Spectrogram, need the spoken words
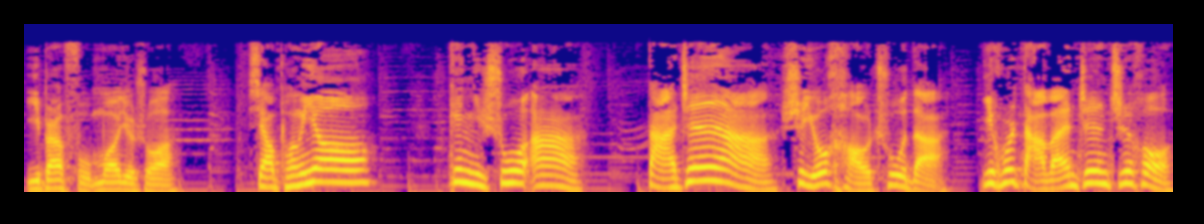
一边抚摸就说：“小朋友，跟你说啊，打针啊是有好处的，一会儿打完针之后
